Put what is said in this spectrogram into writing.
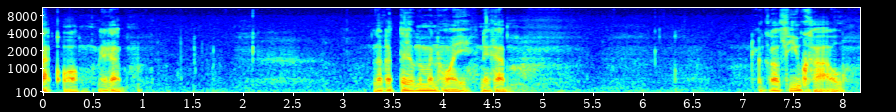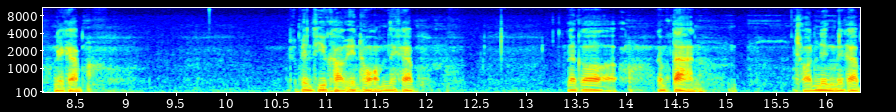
ตักออกนะครับ แล้วก็เติมน้ำมันหอยนะครับ แล้วก็ซีอิ๊วขาว นะครับจะเป็นซีอิ๊วขาวเห็ดหอมนะครับ แล้วก็น้ำตาลช้อนหนึ่งนะครับ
